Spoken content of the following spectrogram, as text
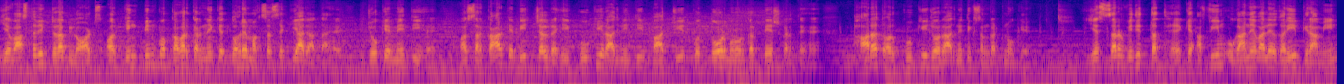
ये वास्तविक ड्रग लॉर्ड्स और किंग पिन को कवर करने के दोहरे मकसद से किया जाता है, जो कि मेती है। और सरकार के बीच चल रही कुकी राजनीति बातचीत को तोड़ मरोड़ कर पेश करते हैं, भारत और कुकी जो राजनीतिक संगठनों के। ये सर्वविदित तथ्य है कि अफीम उगाने वाले गरीब ग्रामीण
